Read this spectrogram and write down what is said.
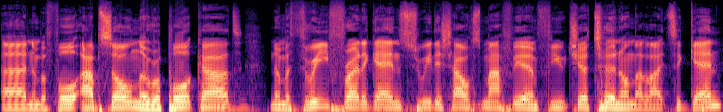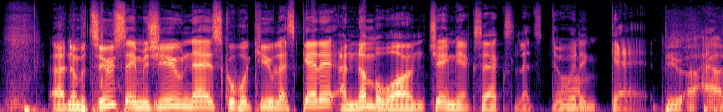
Uh, number four, Ab-Soul, No Report Card. Mm-hmm. Number three, Fred again, Swedish House Mafia and Future, Turn on the Lights again. Uh, number two, same as you, Nas, Schoolboy Q, Let's Get It. And number one, Jamie XX, Let's Do It Um, Again. Be- uh, uh,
